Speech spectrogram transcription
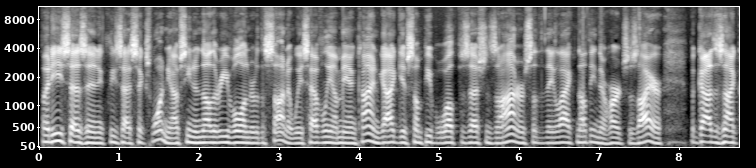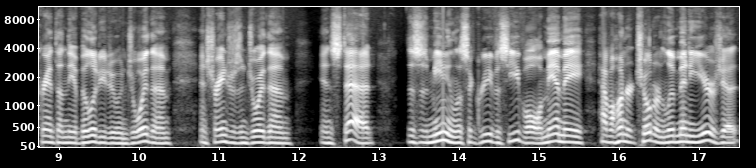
But he says in Ecclesiastes 6 1, you know, I've seen another evil under the sun. It weighs heavily on mankind. God gives some people wealth, possessions, and honor so that they lack nothing their hearts desire. But God does not grant them the ability to enjoy them, and strangers enjoy them instead. This is meaningless, a grievous evil. A man may have a hundred children, live many years, yet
